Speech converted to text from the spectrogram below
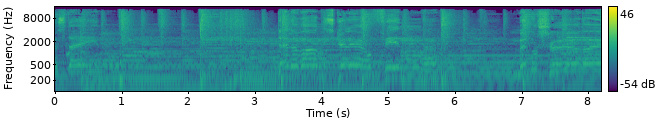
En stein. Den er vanskelig å finne Men nå skjønner jeg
